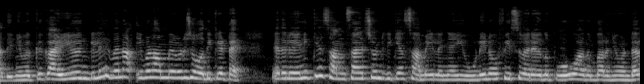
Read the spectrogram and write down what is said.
അതിന് ഇവക്ക് കഴിയുമെങ്കിൽ ഇവൻ ഇവൾ അമ്മയോട് ചോദിക്കട്ടെ. ഏതായാലും എനിക്ക് സംസാരിച്ചുകൊണ്ടിരിക്കാൻ സമയമില്ല. ഞാൻ യൂണിയൻ ഓഫീസ് വരെ ഒന്ന് പോകുക എന്ന് പറഞ്ഞുകൊണ്ട്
